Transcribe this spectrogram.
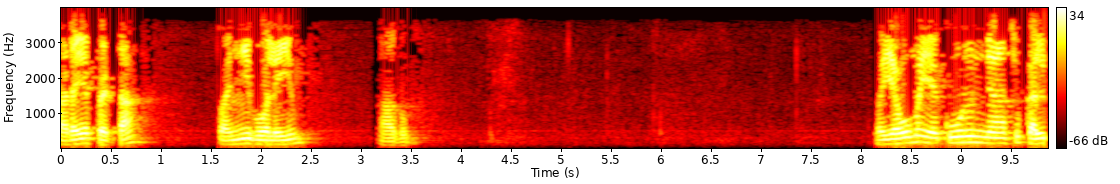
കടയപ്പെട്ട പഞ്ഞി പോലെയും ആകും. യൗമ യക്കൂനുന്നാസു കൽ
